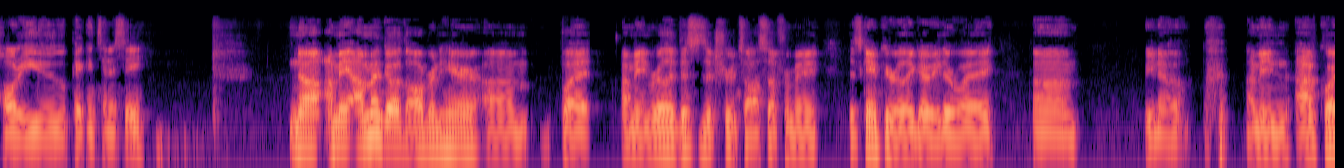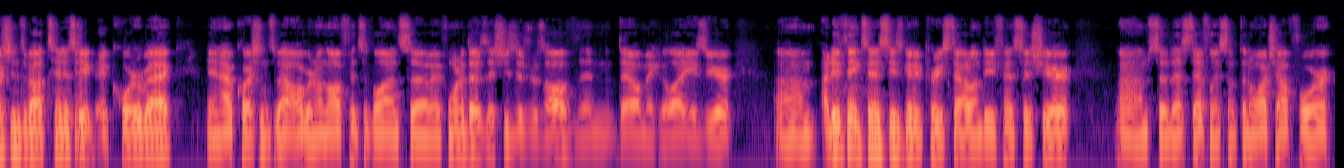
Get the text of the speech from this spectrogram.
How are you picking Tennessee? No, I mean I'm gonna go with Auburn here. Um, but I mean, really, this is a true toss-up for me. This game could really go either way. Um, you know, I mean, I have questions about Tennessee at quarterback, and I have questions about Auburn on the offensive line. So if one of those issues is resolved, then that'll make it a lot easier. Um, I do think Tennessee is going to be pretty stout on defense this year, um, so that's definitely something to watch out for.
